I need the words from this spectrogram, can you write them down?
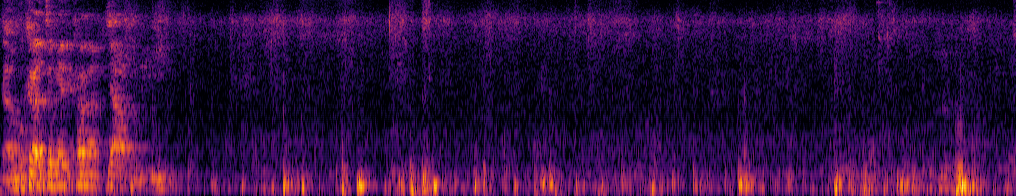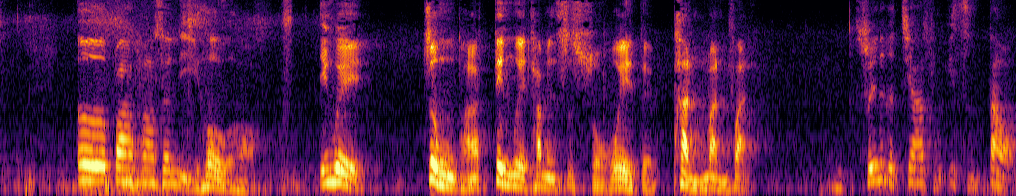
来，我们看这边，看看家属的意。二二八发生以后，哈，因为政府把定位他们是所谓的叛乱犯，所以那个家属一直到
